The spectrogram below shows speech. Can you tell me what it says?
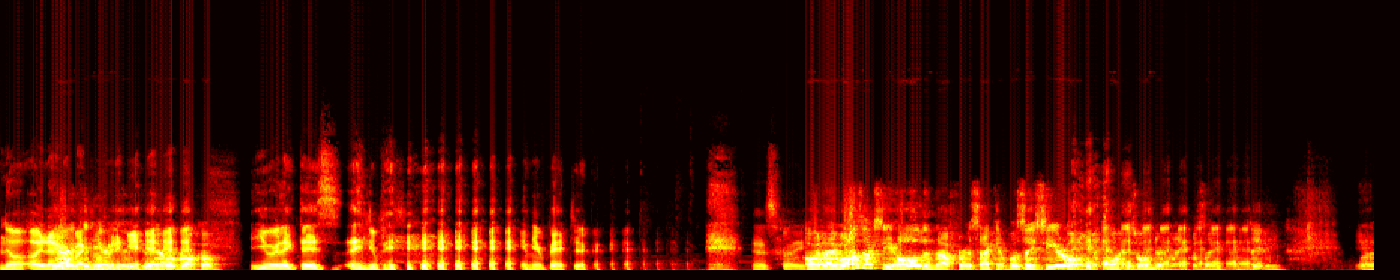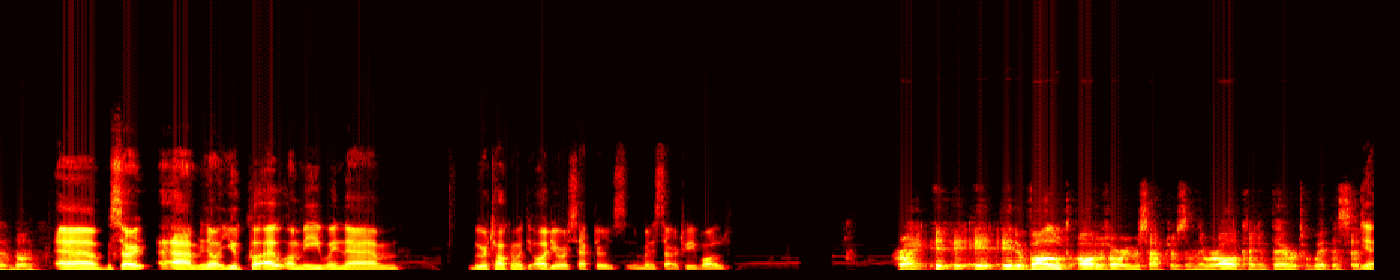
No, oh, I know yeah, you're I back can hear you. You never broke up. You were like this in your in your picture. It was funny. Oh, and I was actually holding that for a second. Was I zero? That's what I was wondering. Like, was I completely well done? Um, sorry. Um, no, you cut out on me when um we were talking about the audio receptors and when it started to evolve. Right. It, it, it, it evolved auditory receptors and they were all kind of there to witness it. Yeah.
